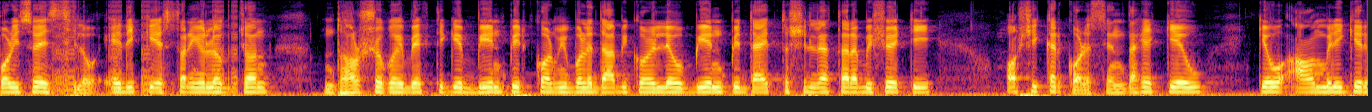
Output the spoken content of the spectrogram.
পরিচয় ছিল। এদিকে স্থানীয় লোকজন ধর্ষক ওই ব্যক্তিকে বিএনপির কর্মী বলে দাবি করলেও বিএনপির দায়িত্বশীল নেতারা বিষয়টি অস্বীকার করেছেন। তাকে কেউ কেউ আওয়ামী লীগের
